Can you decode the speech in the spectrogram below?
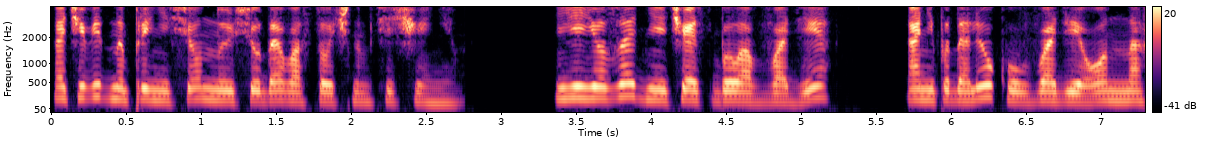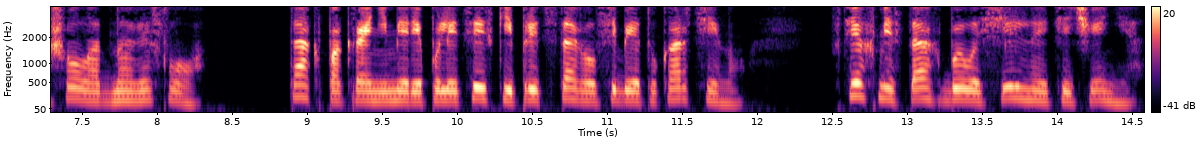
очевидно принесенную сюда восточным течением. Ее задняя часть была в воде, а неподалеку в воде он нашел одно весло. Так, по крайней мере, полицейский представил себе эту картину — в тех местах было сильное течение.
